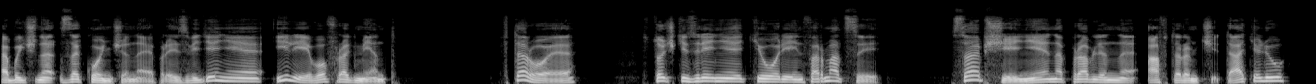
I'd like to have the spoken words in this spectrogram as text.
обычно законченное произведение или его фрагмент. Второе. С точки зрения теории информации, сообщение, направленное автором читателю,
